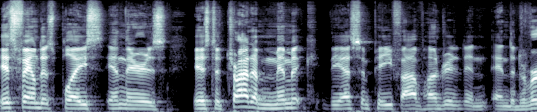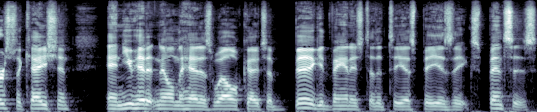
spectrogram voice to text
it's found its place in there is, is to try to mimic the S&P 500 and, and the diversification and you hit it nail on the head as well, Coach. A big advantage to the TSP is the expenses.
